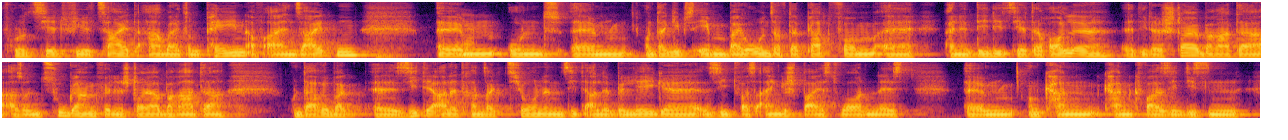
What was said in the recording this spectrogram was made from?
produziert viel Zeit, Arbeit und Pain auf allen Seiten. Ähm, ja. und, ähm, und da gibt's eben bei uns auf der Plattform äh, eine dedizierte Rolle, äh, die der Steuerberater, also einen Zugang für den Steuerberater und darüber äh, sieht er alle Transaktionen, sieht alle Belege, sieht, was eingespeist worden ist ähm, und kann, kann quasi diesen,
